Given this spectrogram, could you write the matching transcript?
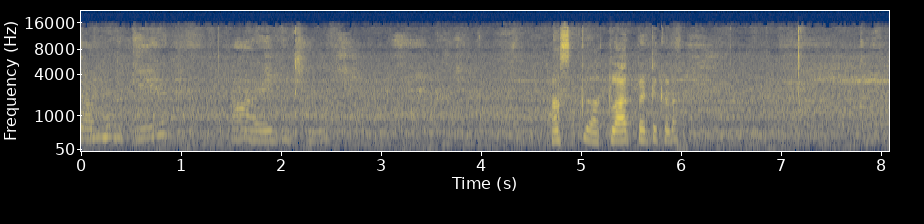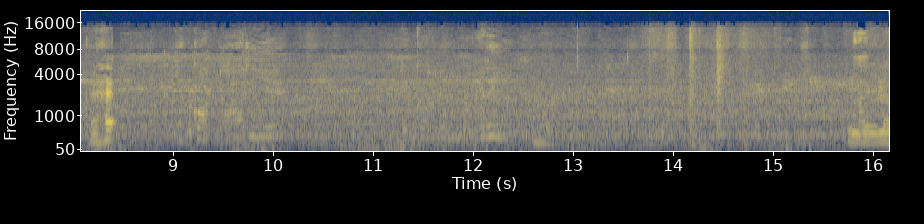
తమ్ముడికి ఆ క్లాత్ పెట్టి ఇక్కడ ఇంకా ఇలా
